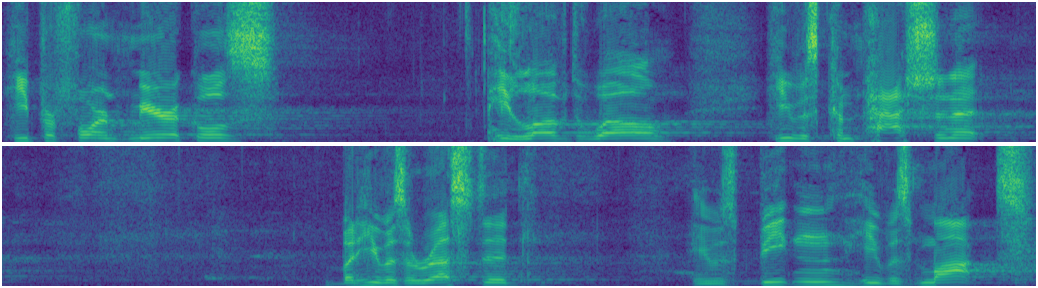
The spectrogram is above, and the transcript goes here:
He performed miracles. He loved well. He was compassionate. But he was arrested. He was beaten. He was mocked.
